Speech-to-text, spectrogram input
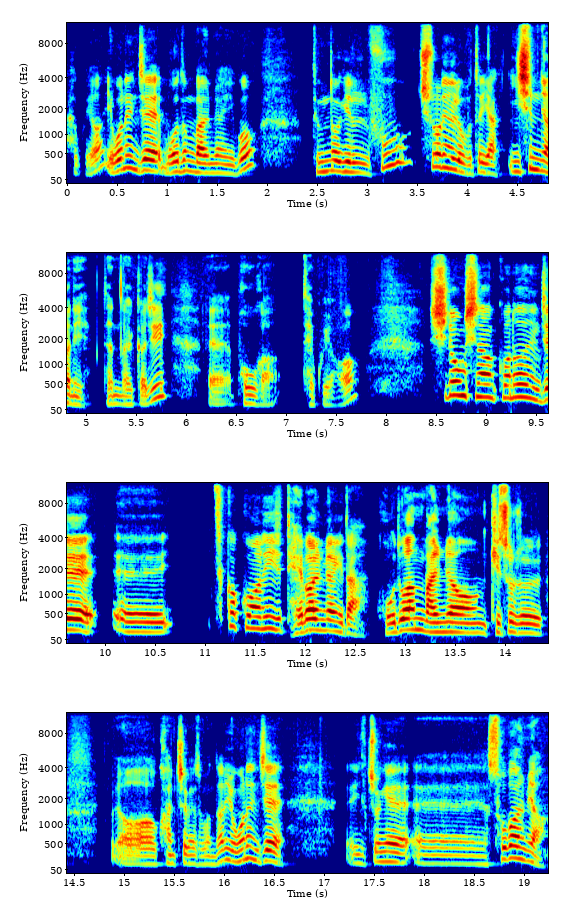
하고요. 이거는 이제 모든 발명이고 등록일 후 출원일로부터 약 20년이 된 날까지 에, 보호가 되고요. 실용신앙권은 이제 에, 특허권이 대발명이다. 고도한 발명 기술을 어, 관점에서 본다면 요거는 이제 일종의 에, 소발명,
